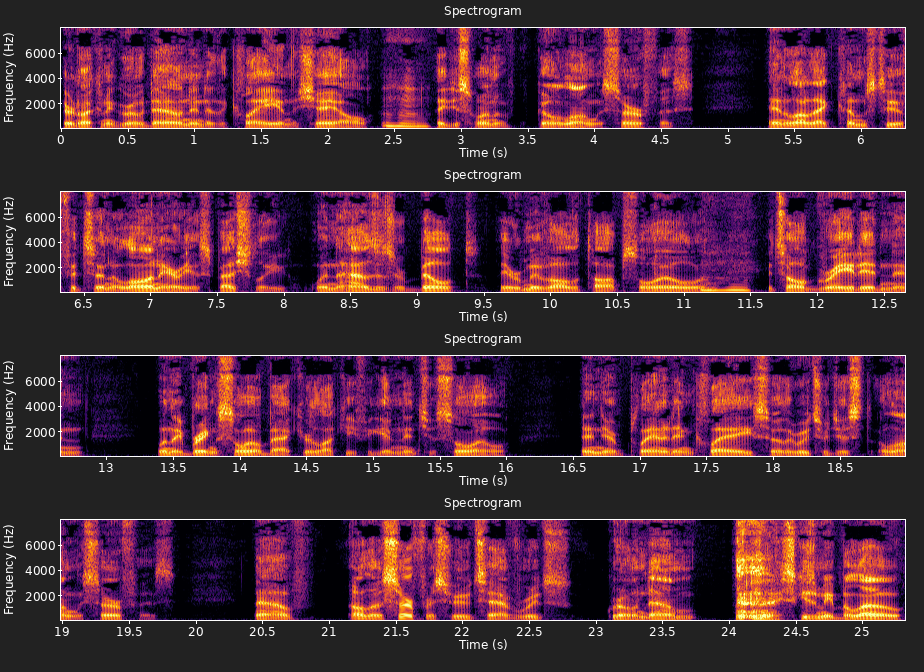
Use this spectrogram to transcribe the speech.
They're not going to grow down into the clay and the shale. Mhm. They just want to go along the surface. And a lot of that comes too, if it's in a lawn area, especially when the houses are built, they remove all the topsoil and Mhm. it's all graded. And then when they bring soil back, you're lucky if you get an inch of soil. And you're planted in clay, so the roots are just along the surface. Now, all surface roots have roots growing down, excuse me, below.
